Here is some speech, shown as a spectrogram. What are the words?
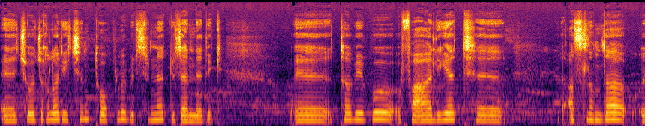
e, çocuklar için toplu bir sünnet düzenledik. E, tabii bu faaliyet e, aslında e,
